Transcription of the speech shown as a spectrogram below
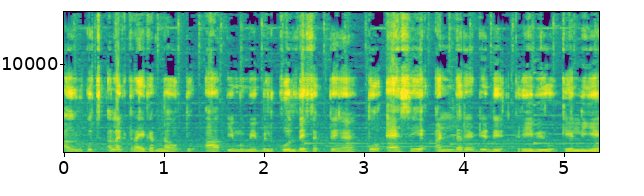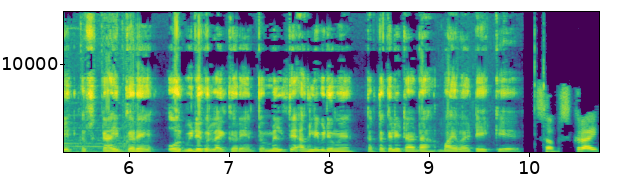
अगर कुछ अलग ट्राई करना हो तो आप ये मूवी बिल्कुल देख सकते हैं। तो ऐसे अंडर रिव्यू के लिए सब्सक्राइब करें और वीडियो को लाइक करें। तो मिलते हैं अगली वीडियो में। तब तक के लिए tata bye bye take care subscribe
